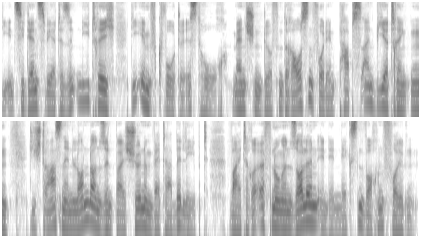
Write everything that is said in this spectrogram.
Die Inzidenzwerte sind niedrig, die Impfquote ist hoch. Menschen dürfen draußen vor den Pubs ein Bier trinken. Die Straßen in London sind bei schönem Wetter belebt. Weitere Öffnungen sollen in den nächsten Wochen folgen.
